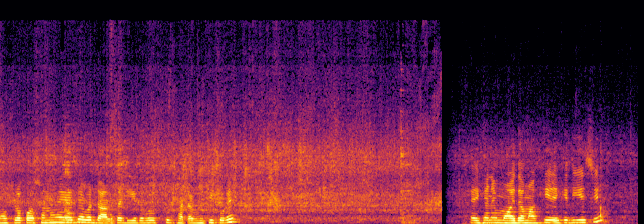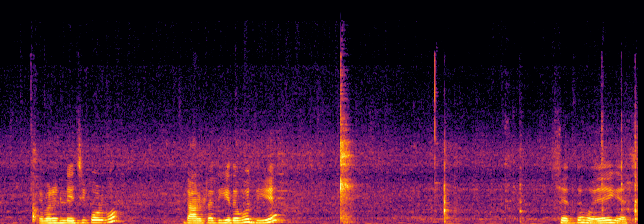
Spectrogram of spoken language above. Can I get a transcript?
মশলা কষানো হয়ে গেছে, এবার ডালটা দিয়ে দেবো একটু ঘাটাঘুটি করে। এখানে ময়দা মাখিয়ে রেখে দিয়েছি, এবারে লেচি করব। ডালটা দিয়ে দেবো, দিয়ে সেদ্ধ হয়েই গেছে।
